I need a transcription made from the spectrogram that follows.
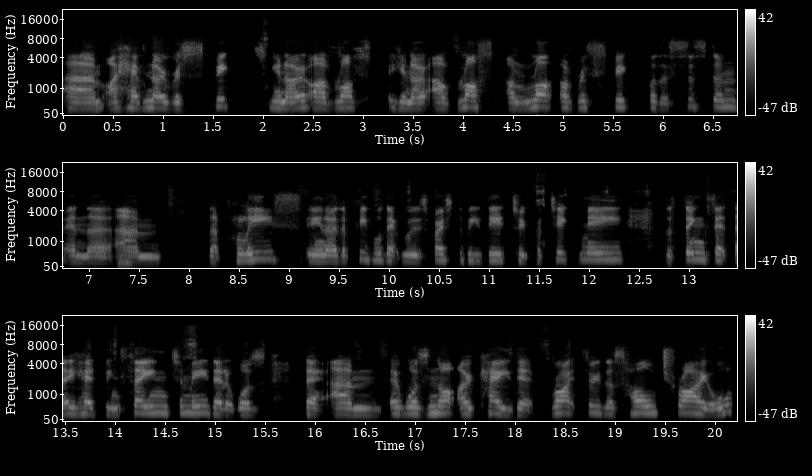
um I have no respect. You know, I've lost. You know, I've lost a lot of respect for the system and the mm. um the police, you know, the people that were supposed to be there to protect me, the things that they had been saying to me that it was that um it was not okay that right through this whole trial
